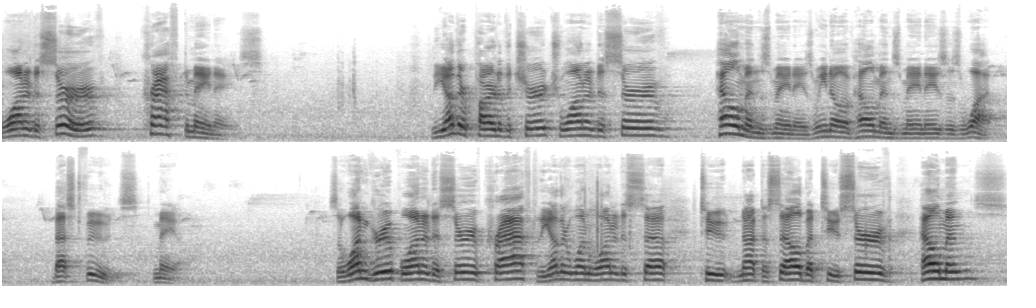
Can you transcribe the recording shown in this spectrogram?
wanted to serve Kraft mayonnaise. The other part of the church wanted to serve Hellmann's mayonnaise. We know of Hellmann's mayonnaise as what? Best Foods mayo. So one group wanted to serve Kraft, the other one wanted to sell, to not to sell, but to serve Hellmann's.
